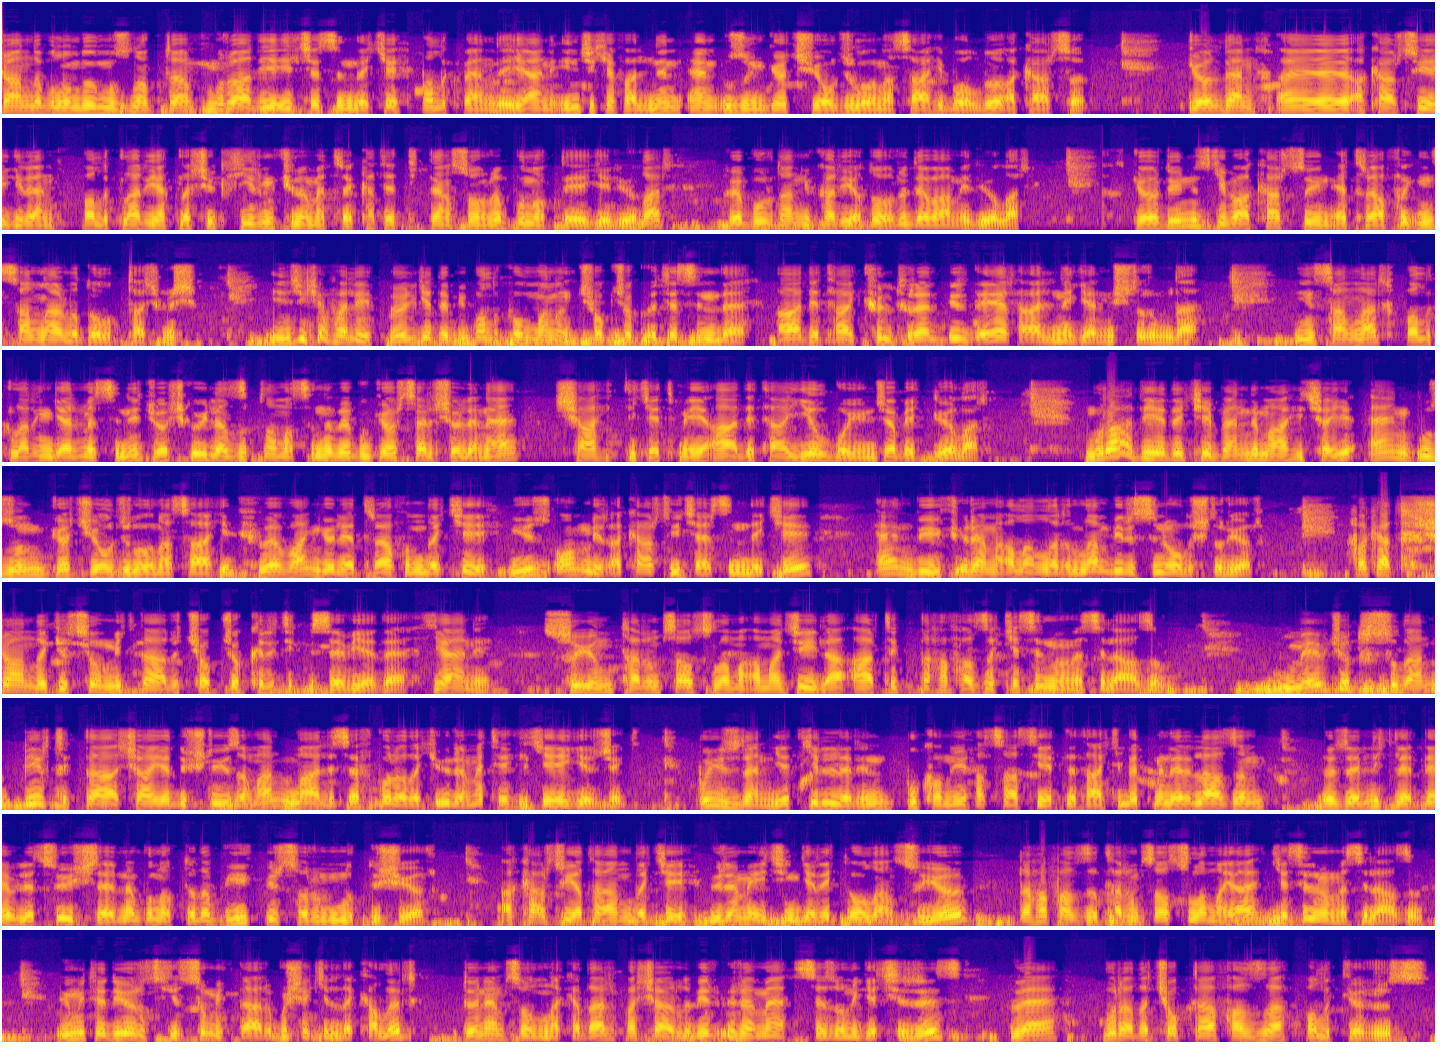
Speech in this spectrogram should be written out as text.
Şu anda bulunduğumuz nokta Muradiye ilçesindeki Balıkbendi yani İnci Kefali'nin en uzun göç yolculuğuna sahip olduğu akarsu. Gölden eee, akarsuya giren balıklar yaklaşık 20 kilometre kat ettikten sonra bu noktaya geliyorlar ve buradan yukarıya doğru devam ediyorlar. Gördüğünüz gibi akarsuyun etrafı insanlarla dolup taşmış. İnci kefali bölgede bir balık olmanın çok çok ötesinde adeta kültürel bir değer haline gelmiş durumda. İnsanlar balıkların gelmesini, coşkuyla zıplamasını ve bu görsel şölene şahitlik etmeyi adeta yıl boyunca bekliyorlar. Muradiye'deki Bendimahi Çayı en uzun göç yolculuğuna sahip ve Van Gölü etrafındaki 111 akarsu içerisindeki en büyük üreme alanlarından birisini oluşturuyor. Fakat şu andaki su miktarı çok çok kritik bir seviyede. Yani suyun tarımsal sulama amacıyla artık daha fazla kesilmemesi lazım. Mevcut sudan bir tık daha aşağıya düştüğü zaman maalesef buradaki üreme tehlikeye girecek. Bu yüzden yetkililerin bu konuyu hassasiyetle takip etmeleri lazım. Özellikle devlet su işlerine bu noktada büyük bir sorumluluk düşüyor. Akarsu yatağındaki üreme için gerekli olan suyu daha fazla tarımsal sulamaya kesilmemesi lazım. Ümit ediyoruz ki su miktarı bu şekilde kalır. Dönem sonuna kadar başarılı bir üreme sezonu geçiririz ve burada çok daha fazla balık görürüz.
